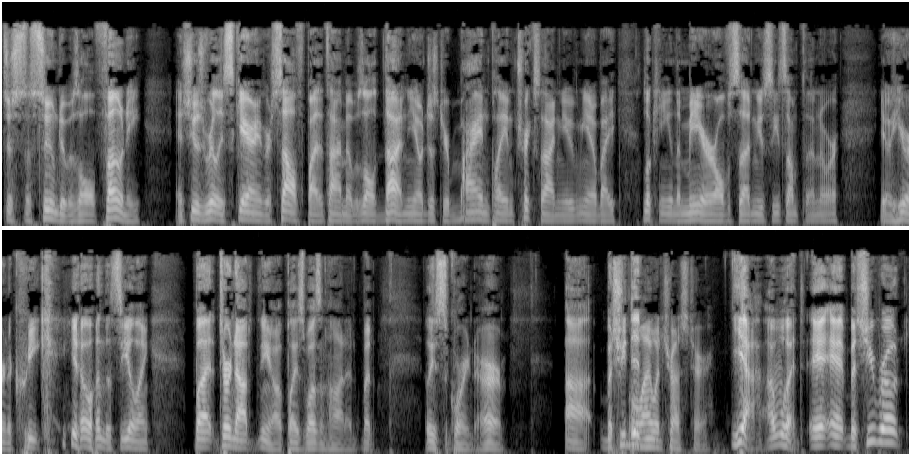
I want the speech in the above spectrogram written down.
just assumed it was all phony, and she was really scaring herself by the time it was all done. You know, just your mind playing tricks on you, you know, by looking in the mirror, all of a sudden you see something, or you know, hearing a creak, you know, in the ceiling. But it turned out, you know, the place wasn't haunted, but at least according to her. Uh, but she did. Well, I would trust her. Yeah, I would. but she wrote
